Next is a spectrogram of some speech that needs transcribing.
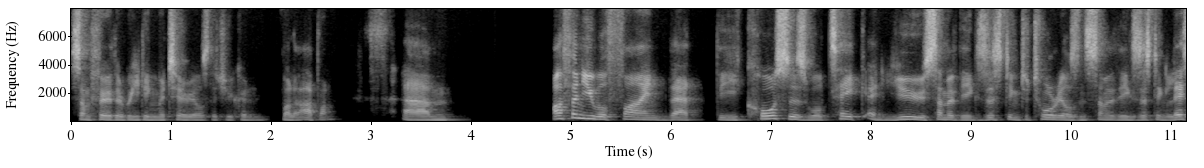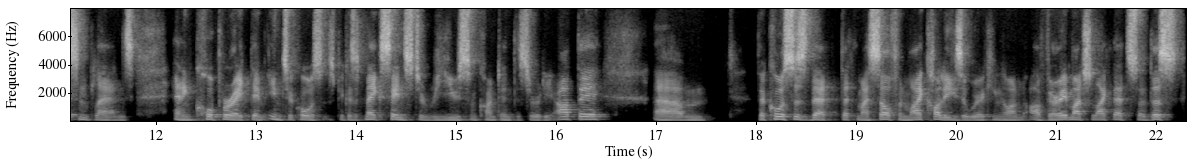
some further reading materials that you can follow up on. Um, often you will find that the courses will take and use some of the existing tutorials and some of the existing lesson plans and incorporate them into courses because it makes sense to reuse some content that's already out there. Um, the courses that that myself and my colleagues are working on are very much like that. So this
